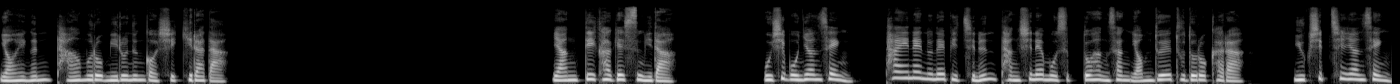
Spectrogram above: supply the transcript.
여행은 다음으로 미루는 것이 길하다. 양띠 가겠습니다. 55년생 타인의 눈에 비치는 당신의 모습도 항상 염두에 두도록 하라. 67년생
